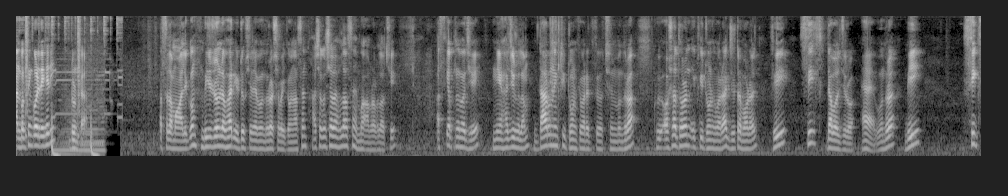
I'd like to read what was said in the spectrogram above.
আনবক্সিং করে দেখে দিই ড্রোনটা আসসালামু আলাইকুম video drone lover YouTube channel বন্ধুরা সবাই কেমন আছেন? আশা করি সবাই ভালো আছেন এবং আমরা ভালো আছি। আজকে আপনাদের মাঝে নিয়ে হাজির হলাম দারুণ একটি ড্রোন ক্যামেরা দেখতে পাচ্ছেন বন্ধুরা। খুবই অসাধারণ একটি ড্রোন ক্যামেরা যেটার model V six double zero হ্যাঁ বন্ধুরা ভি সিক্স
